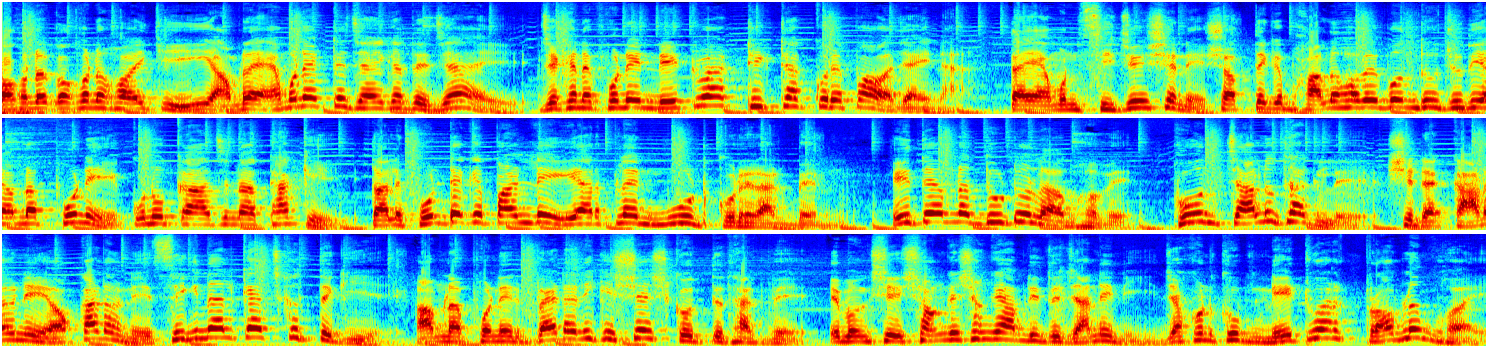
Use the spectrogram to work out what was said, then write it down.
কখনো কখনো হয় কি, আমরা এমন একটা জায়গাতে যাই, যেখানে ফোনের নেটওয়ার্ক ঠিকঠাক করে পাওয়া যায় না। তাই এমন সিচুয়েশনে সব থেকে ভালো হবে বন্ধু, যদি আমরা ফোনে কোনো কাজ না থাকে, তাহলে ফোনটাকে পারলে এয়ারপ্লেন মুড করে রাখবেন। এতে আমরা দুটো লাভ হবে। ফোন চালু থাকলে সেটা কারণে, অকারণে সিগন্যাল ক্যাচ করতে গিয়ে আমরা ফোনের ব্যাটারিকে শেষ করতে থাকবে এবং সেই সঙ্গে সঙ্গে আপনি তো জানেনই, যখন খুব নেটওয়ার্ক প্রবলেম হয়,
